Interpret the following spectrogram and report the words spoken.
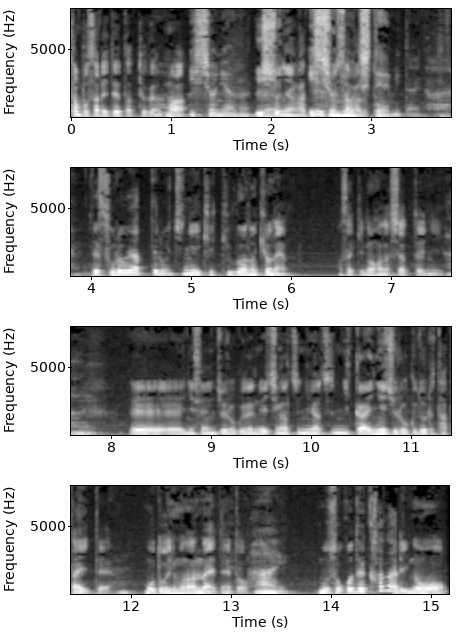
担保されてたっていうか、まあ、一緒に上がって一緒に上がって一緒に落ちてみたいな、はい、でそれをやってるうちに結局あの去年さっきのお話あったように、はい。えー、2016年の1月2月2回26ドル叩いて、もうどうにもなんないねと、はい、もうそこでかなりの、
